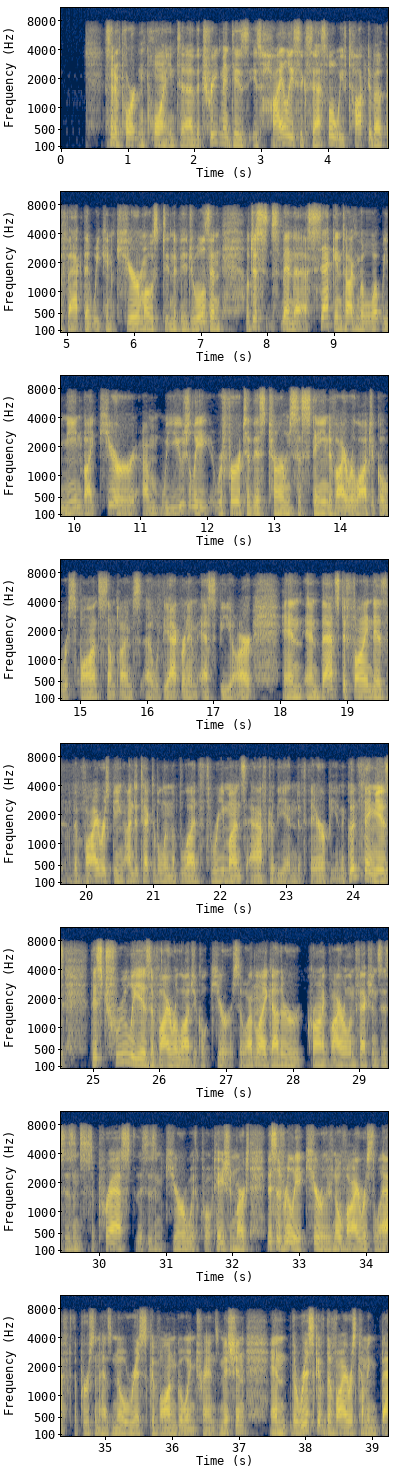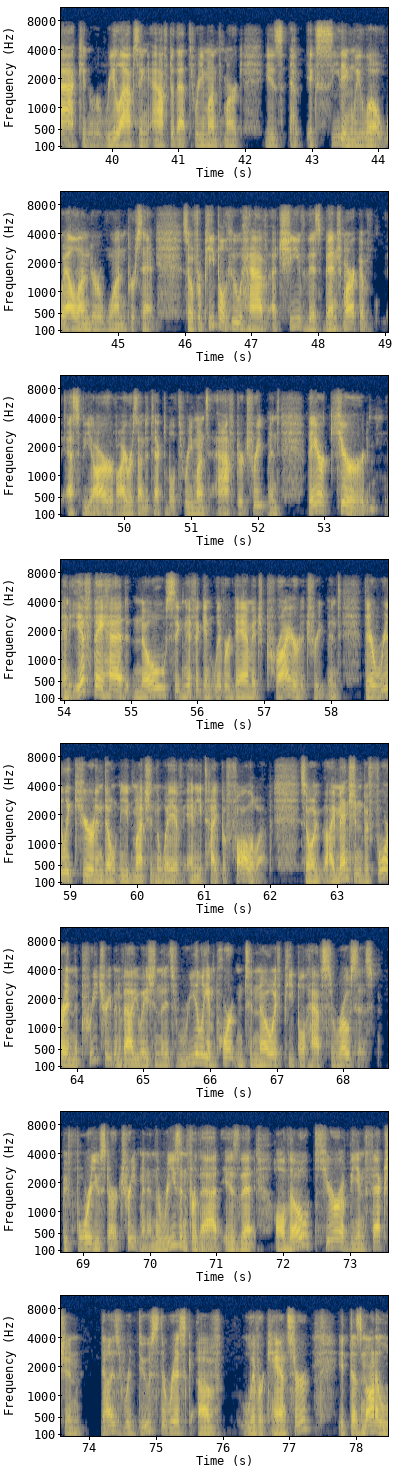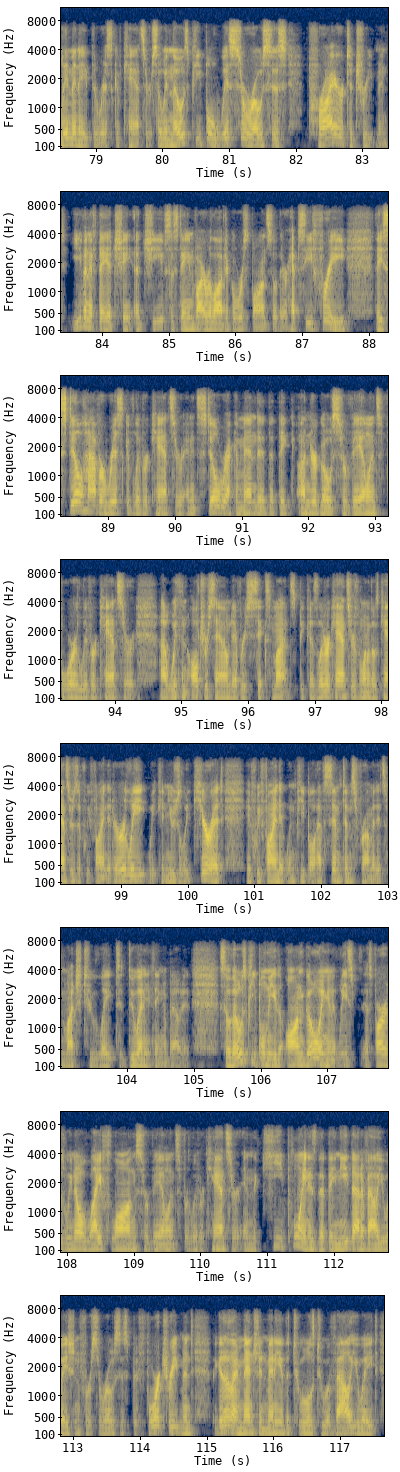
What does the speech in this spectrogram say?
That's an important point. Uh, the treatment is is highly successful. We've talked about the fact that we can cure most individuals, and I'll just spend a, a second talking about what we mean by cure. Um, we usually refer to this term sustained virological response, sometimes uh, with the acronym SVR, and and that's defined as the virus being undetectable in the blood three months after the end of therapy. And the good thing is this truly is a virological cure. So, unlike other chronic viral infections, this isn't suppressed. This isn't cure with quotation marks. This is really a cure. There's no virus left. The person has no risk of ongoing transmission. And the risk of the virus coming back and relapsing after that three month mark is exceedingly low, well under 1%. So, for people who have achieved this benchmark of SVR or virus undetectable three months after treatment, they are cured. And if they had no significant liver damage prior to treatment, they're really cured and don't need much in the way of any type of follow up. So I mentioned before in the pre-treatment evaluation that it's really important to know if people have cirrhosis before you start treatment. And the reason for that is that although cure of the infection does reduce the risk of liver cancer, it does not eliminate the risk of cancer. So, in those people with cirrhosis prior to treatment, even if they achieve sustained virological response, so they're hep C free, they still have a risk of liver cancer, and it's still recommended that they undergo surveillance for liver cancer uh, with an ultrasound every six months because liver cancer is one of those cancers. If we find it early, we can usually cure it. If we find it when people have symptoms from it, it's much too late to do anything about it. So those people need ongoing and at least as far as we know, lifelong surveillance for liver cancer. And the key point is that they need that evaluation for cirrhosis before treatment because, as I mentioned, many of the tools to evaluate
